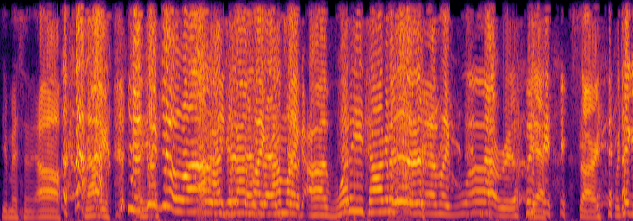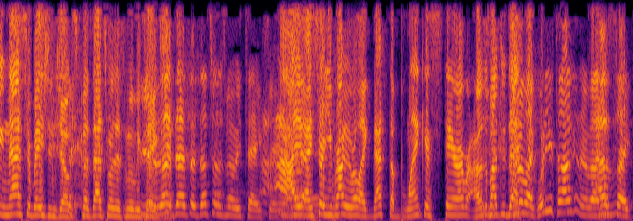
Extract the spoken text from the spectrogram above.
You're missing it. Oh, now you. You think you are? I, You I'm like, I'm like, uh, what are you talking about? Yeah. I'm like, whoa. Not really. Yeah, sorry. We're taking masturbation jokes because that's where this movie Yeah, takes you. that, that, that's what this movie takes. you. I, I Yeah, swear you probably were like, that's the blankest stare ever. I was about to do You that. were like, what are you talking about? I I was- was like,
